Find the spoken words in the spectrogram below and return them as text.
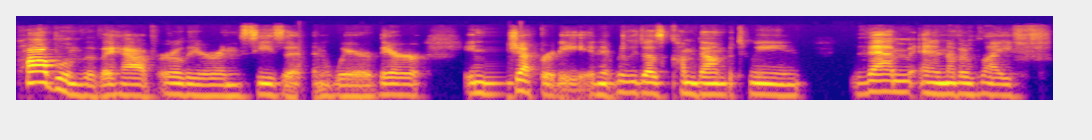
problem that they have earlier in the season where they're in jeopardy. And it really does come down between them and another life.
